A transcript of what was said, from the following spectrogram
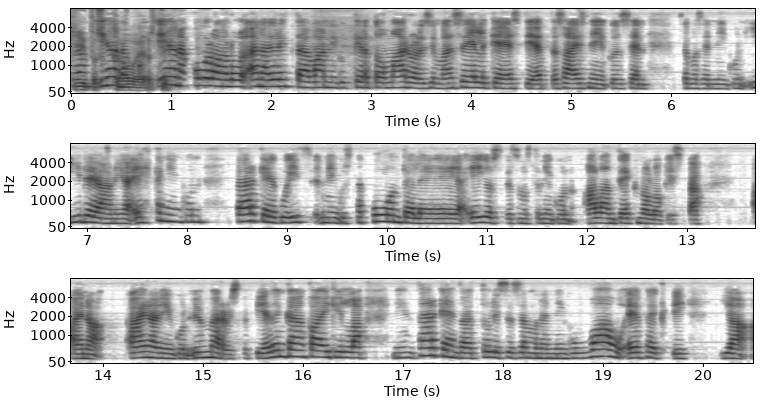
Kiitos ihana, kauheasti. Ihana kuulla, aina yrittää vaan niin kertoa mahdollisimman selkeästi, että saisi niin sen semmoisen niin idean ja ehkä niin kuin tärkeää, kun itse niin kuin sitä kuuntelee ja ei ole sitä semmoista niin kuin alan teknologista aina, aina niin kuin ymmärrystä tietenkään kaikilla, niin tärkeintä, että tulisi se semmoinen niin kuin wow-efekti ja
